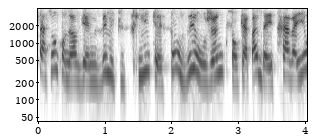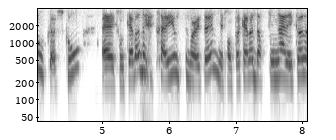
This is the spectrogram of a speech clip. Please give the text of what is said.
façon qu'on a organisé l'épicerie, que si on dit aux jeunes qui sont capables d'aller travailler au Costco, euh, qui sont capables d'aller travailler au Tim Hortons, mais qui sont pas capables de retourner à l'école,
